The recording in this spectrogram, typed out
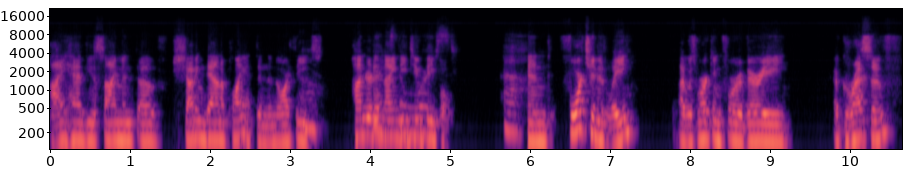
I had the assignment of shutting down a plant in the Northeast, oh, 192 people. Oh. And fortunately, I was working for a very aggressive,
